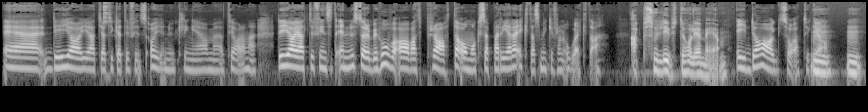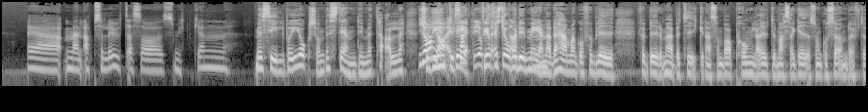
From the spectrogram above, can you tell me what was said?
Eh, det gör ju att jag tycker att det finns, oj nu klingar jag med tiaran här. Det gör ju att det finns ett ännu större behov av att prata om och separera äkta smycken från oäkta. Absolut, det håller jag med om. Idag så tycker jag. Mm, mm. Eh, men absolut, alltså smycken. Men silver är ju också en beständig metall. Ja, så det är ja, inte exakt, det. det För jag förstår äkta. vad du menar, Mm. det här man går förbi, förbi de här butikerna som bara prånglar ut en massa grejer som går sönder efter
